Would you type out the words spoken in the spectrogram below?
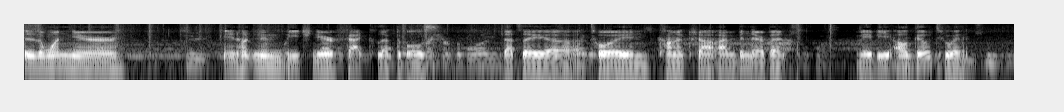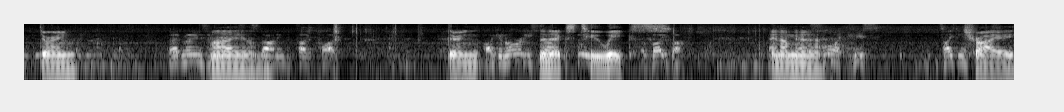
is a one near in Huntington Beach near Fat Collectibles. That's a uh, toy and comic shop. I haven't been there, but maybe I'll go to it during my um, during the next two weeks, and I'm gonna try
